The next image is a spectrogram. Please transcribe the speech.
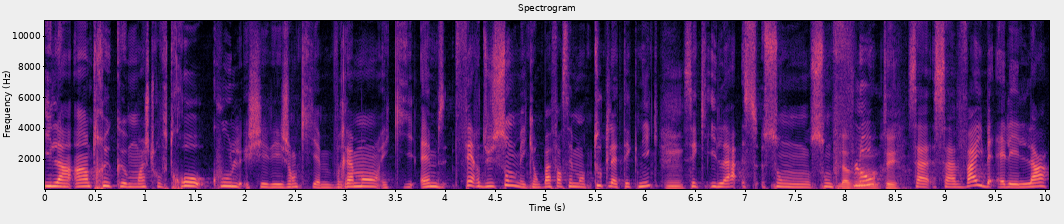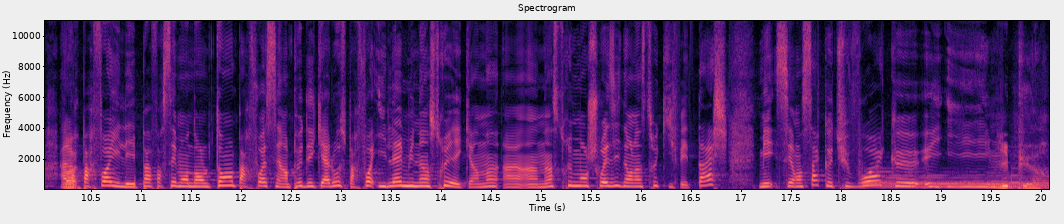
Il a un truc que moi je trouve trop cool chez les gens qui aiment vraiment et qui aiment faire du son, mais qui n'ont pas forcément toute la technique. Mm. C'est qu'il a son, son La flow, volonté. sa, sa vibe, elle est là. Alors Ouais. parfois il est pas forcément dans le temps, parfois c'est un peu décalos, parfois il aime une instru avec un, un- un instrument choisi dans l'instru qui fait tâche. Mais c'est en ça que tu vois que il, Il est pur.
